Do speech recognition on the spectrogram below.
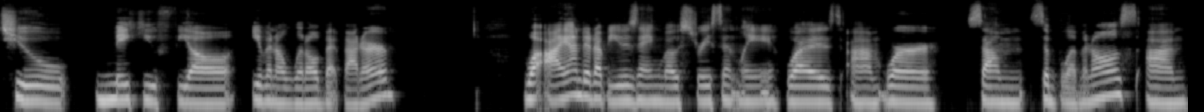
to make you feel even a little bit better. What I ended up using most recently was um, were some subliminals. Um,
